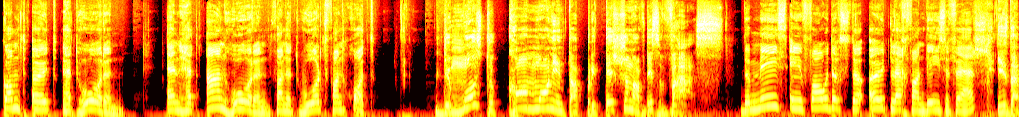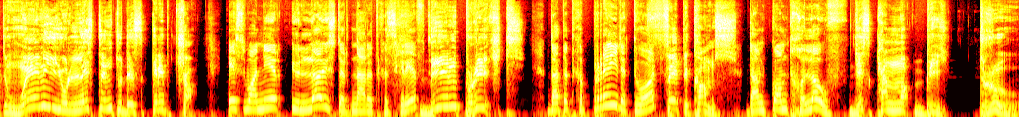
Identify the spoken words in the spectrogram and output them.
komt uit het horen en het aanhoren van het woord van God. The most common interpretation of this verse de meest eenvoudigste uitleg van deze vers is that when you listen to the scripture is wanneer u luistert naar het geschrift being preached. dat het gepredikt wordt faith comes. dan komt geloof. This cannot be true.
